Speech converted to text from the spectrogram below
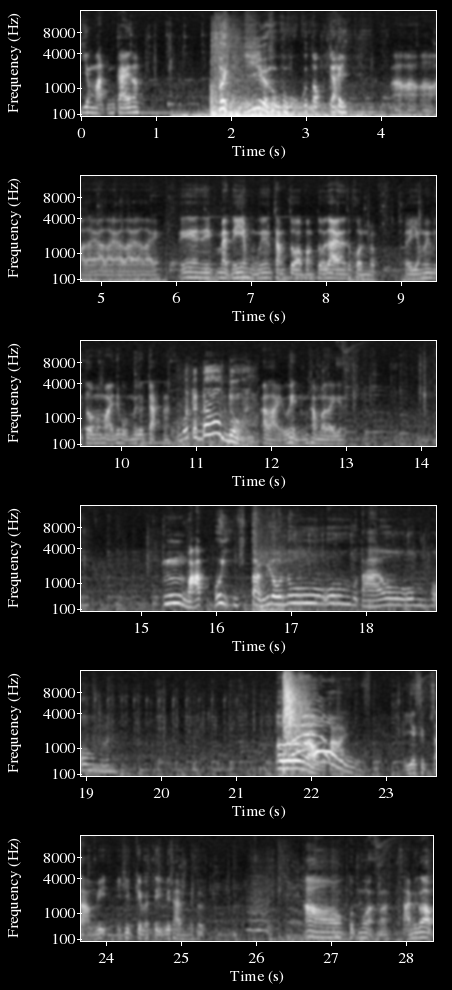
เยี่ยมหมัดมันไกลเนาะเฮ้ยเยี่ยโอ้โหกูตกใจเอาเอาเอาอะไรอะไรอะไรอะไรเอ้ยในแมตช์นี้ผมยังจำตัวบางตัวได้นะทุกคนแบบเออยังไม่มีตัวมาใหม่ที่ผมไม่รู้จักนะ What the dog doing? อะไรกูเห็นมึงทำอะไรกันเนี่ยอืมวับอุ้ยต่อยไม่โดนโอ้โอ้กูตายโอ้โอ้โอ้มันเออเอากูตายไอ้ยี่สิบสามวิไอ้คิดเก็บสติไม่ทันเลยสุด เอากดมั่วมาสามอีกรอบ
